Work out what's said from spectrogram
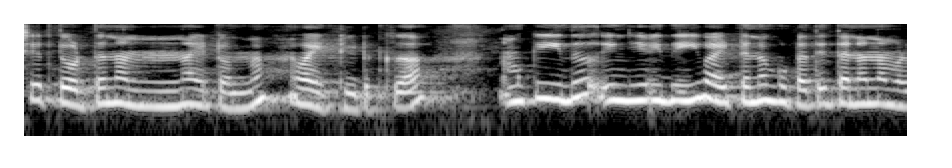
ചേർത്ത് കൊടുത്ത് നന്നായിട്ടൊന്ന് വഴറ്റിയെടുക്കുക നമുക്ക് ഇത് ഇത് ഈ വഴറ്റുന്ന കൂട്ടത്തിൽ തന്നെ നമ്മൾ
